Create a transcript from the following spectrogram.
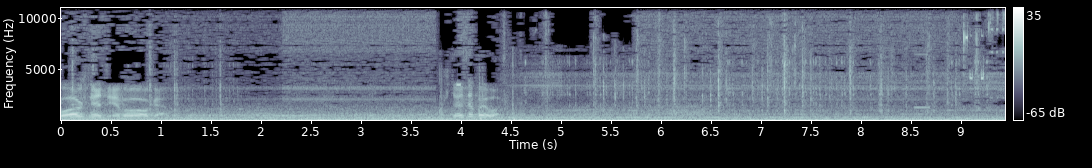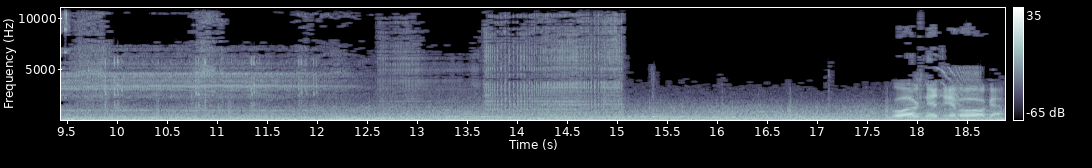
Ложная тревога. Что это было? Ложная тревога.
